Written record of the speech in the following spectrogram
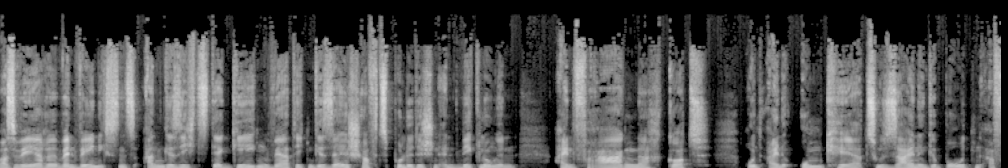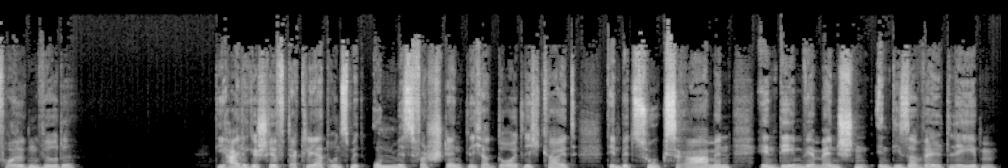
Was wäre, wenn wenigstens angesichts der gegenwärtigen gesellschaftspolitischen Entwicklungen ein Fragen nach Gott und eine Umkehr zu seinen Geboten erfolgen würde? Die Heilige Schrift erklärt uns mit unmissverständlicher Deutlichkeit den Bezugsrahmen, in dem wir Menschen in dieser Welt leben.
